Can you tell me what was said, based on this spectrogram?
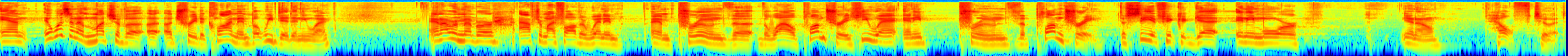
And it wasn't a much of a, a, a tree to climb in, but we did anyway. And I remember after my father went and, pruned the, the wild plum tree, he went and he pruned the plum tree to see if he could get any more, you know, health to it.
